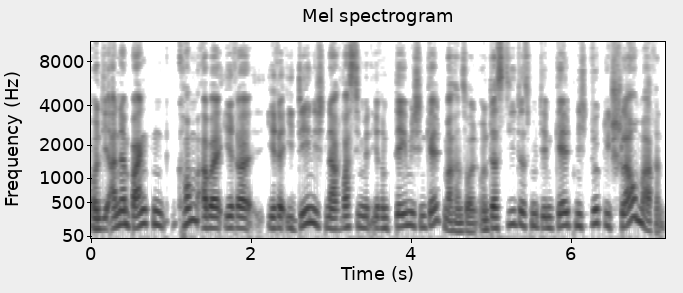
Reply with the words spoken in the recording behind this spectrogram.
Und die anderen Banken kommen aber ihrer, ihrer Idee nicht nach, was sie mit ihrem dämlichen Geld machen sollen. Und dass die das mit dem Geld nicht wirklich schlau machen,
